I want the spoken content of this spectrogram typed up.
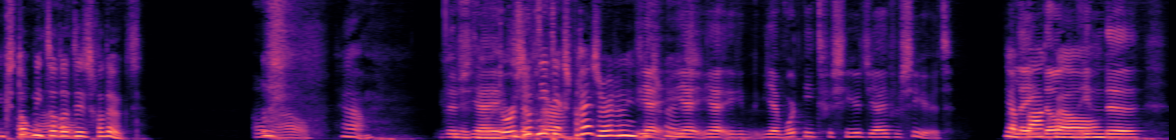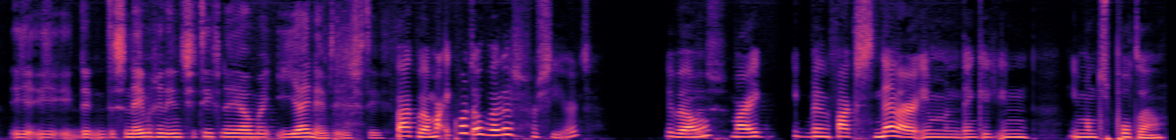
Ik stop Oh, niet tot het is gelukt. Oh, wauw. Ja. Dus jij, Ik doe het niet expres hoor. Doe niet jij, expres. jij, jij, jij wordt niet versierd, jij versiert. ja, Alleen vaak dan wel. in de. Dus ze nemen geen initiatief naar jou, maar jij neemt initiatief. Vaak wel. Maar ik word ook wel eens versierd. Jawel. Maar ik, ik ben vaak sneller in, mijn- denk ik, in iemand spotten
